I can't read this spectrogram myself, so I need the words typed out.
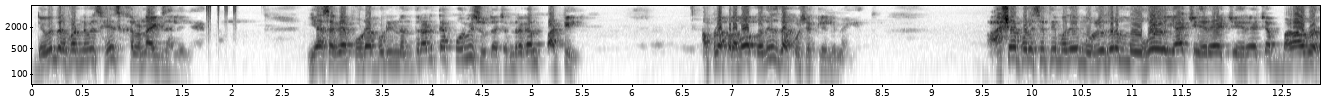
देवेंद्र फडणवीस हेच खलनायक झालेले आहेत. या सगळ्या फोडाफोडीनंतर आणि त्यापूर्वी सुद्धा चंद्रकांत पाटील आपला प्रभाव कधीच दाखवू शकलेले नाहीत. अशा परिस्थितीमध्ये मुरलीधर मोहोळ या चेहऱ्या चेहऱ्याच्या बळावर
